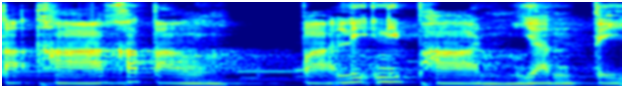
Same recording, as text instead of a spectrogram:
ตถาคตัง ปะลินิพานยันติ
